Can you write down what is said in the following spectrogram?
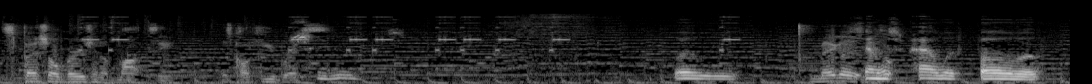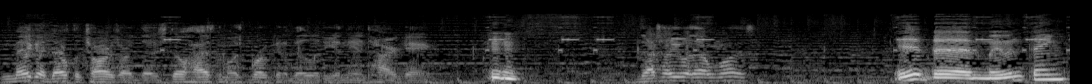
special version of Moxie. It's called Hubris. Whoa. Mega Sounds powerful. Mega Delta Charizard though still has the most broken ability in the entire game. Did I tell you what that one was? it the moon thing?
